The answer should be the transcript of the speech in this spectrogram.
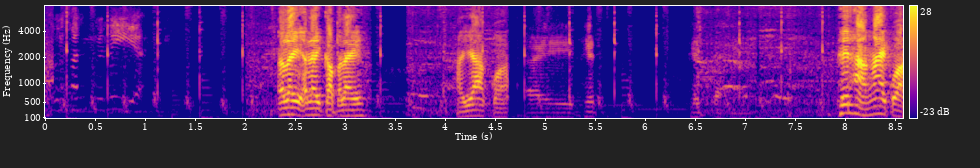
เรือนซันฟิลี่อะอะไรอะไรกับอะไร หายากกว่า ไอเพชรเพชรแบบนี้เพชรหาง่ายกว่า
